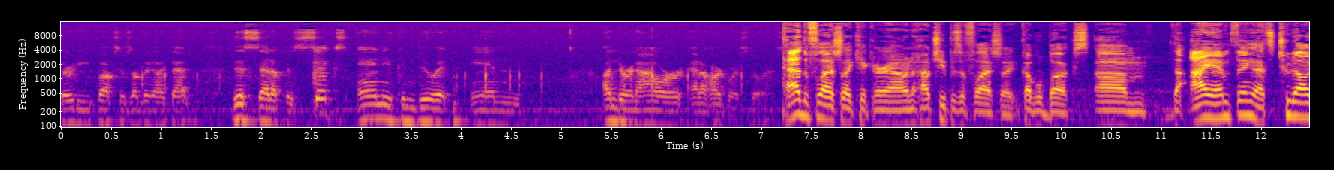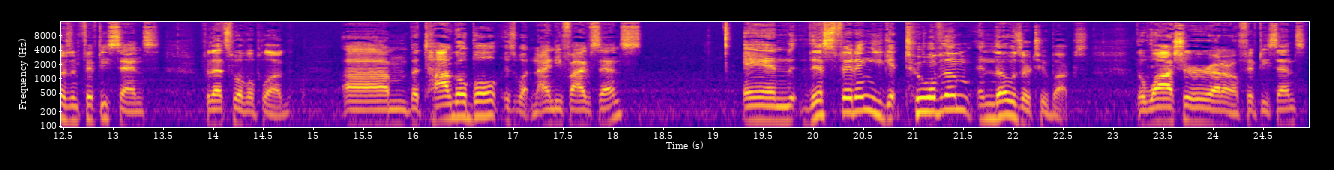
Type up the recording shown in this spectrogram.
thirty bucks or something like that. This setup is six, and you can do it in under an hour at a hardware store. Had the flashlight kicking around. How cheap is a flashlight? A couple bucks. Um, the IM thing, that's two dollars and fifty cents for that swivel plug. Um, the toggle bolt is what ninety five cents. And this fitting, you get two of them, and those are two bucks. The washer, I don't know, fifty cents.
